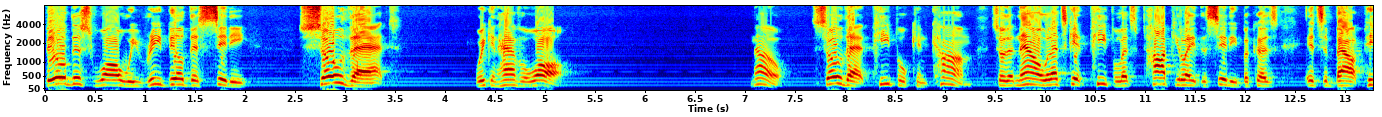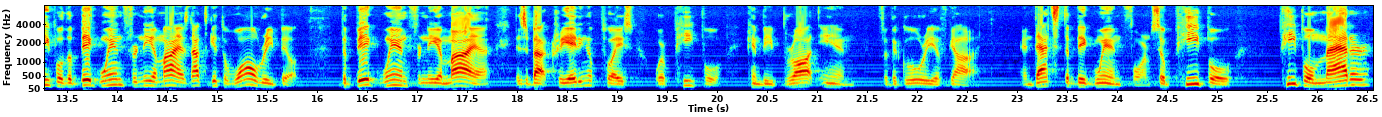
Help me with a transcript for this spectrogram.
build this wall, we rebuild this city so that we can have a wall. No, so that people can come. So that now let's get people, let's populate the city because it's about people. The big win for Nehemiah is not to get the wall rebuilt. The big win for Nehemiah is about creating a place where people can be brought in for the glory of God. And that's the big win for him. So people, people matter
